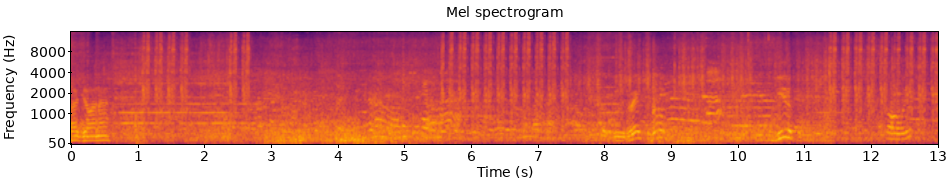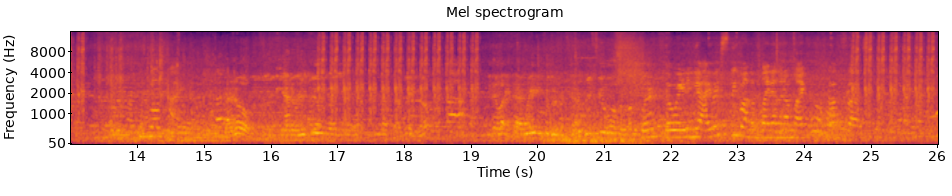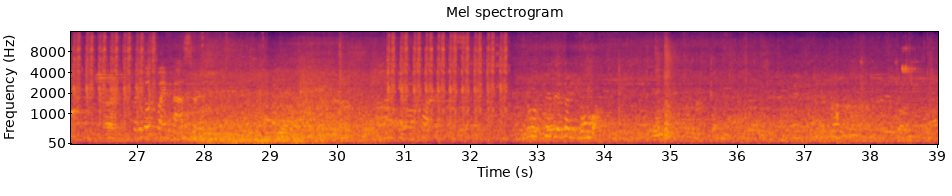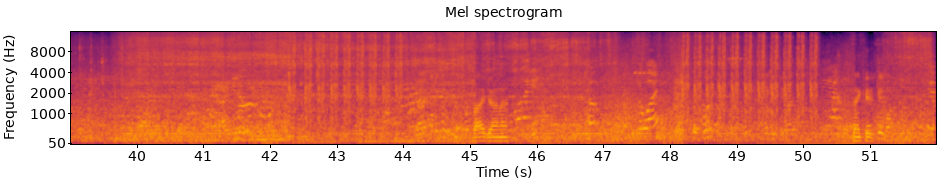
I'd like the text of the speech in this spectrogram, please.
Hi, Joanna. Great to go. Beautiful. Always. I know. You had a refuel. You had you like that waiting, no? You didn't like that waiting for the, the refuel on the, on the plane? The waiting, yeah, I always sleep on the plane and then I'm like, oh, how fast. Alright. But it goes by faster. Bye, Joanna. Oh, the what? Thank you. Good one. Yeah.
